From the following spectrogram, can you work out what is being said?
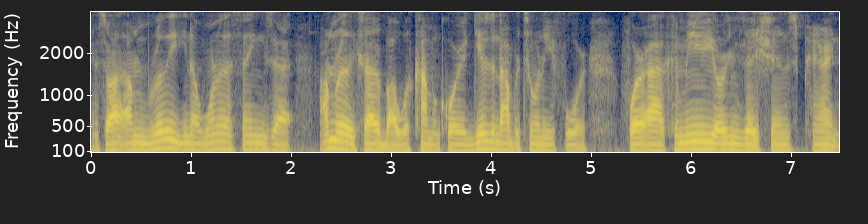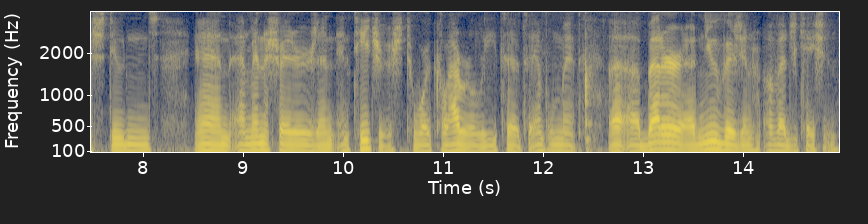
And so I, am really, you know, one of the things that I'm really excited about with Common Core, it gives an opportunity for for uh, community organizations, parents, students, and administrators and, and teachers to work collaboratively to, to implement a, a better, a new vision of education.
